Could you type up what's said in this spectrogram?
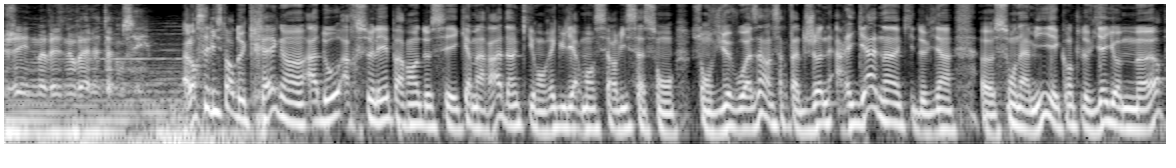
J'ai une mauvaise nouvelle à t'annoncer. Alors c'est l'histoire de Craig, un ado harcelé par un de ses camarades hein, qui rend régulièrement service à son, son vieux voisin, un certain John Harrigan, hein, qui devient euh, son ami. Et quand le vieil homme meurt,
